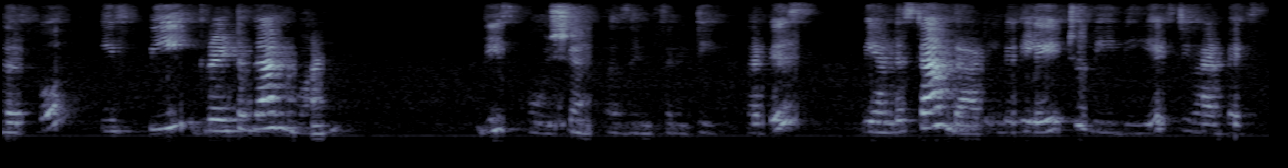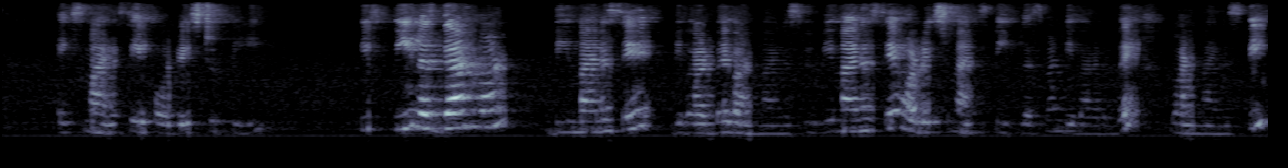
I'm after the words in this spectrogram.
Therefore, if p greater than 1, this portion is infinity. That is, we understand that integral a to b dx divided by x, x minus a whole raised to p. If p less than 1, b minus a divided by 1 minus p. b minus a whole raised to minus p plus 1 divided by 1 minus p.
